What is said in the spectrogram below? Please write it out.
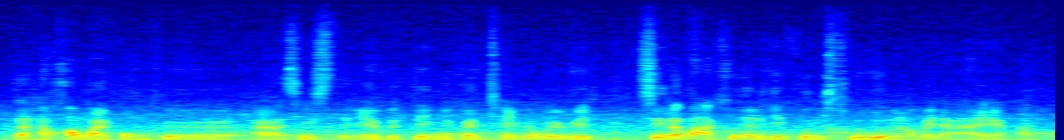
แต่ถ้าความหมายผมคือ art is the everything you can take away with ศิลปะคืออะไรที่คุณถือมันเอาไปได้อะครับ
